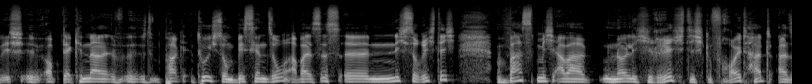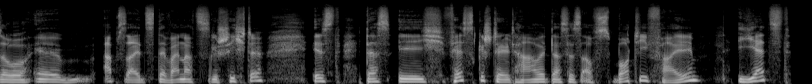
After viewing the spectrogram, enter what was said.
ich, ob der Kinder, tue ich so ein bisschen so, aber es ist äh, nicht so richtig. Was mich aber neulich richtig gefreut hat, also äh, abseits der Weihnachtsgeschichte, ist, dass ich festgestellt habe, dass es auf Spotify jetzt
